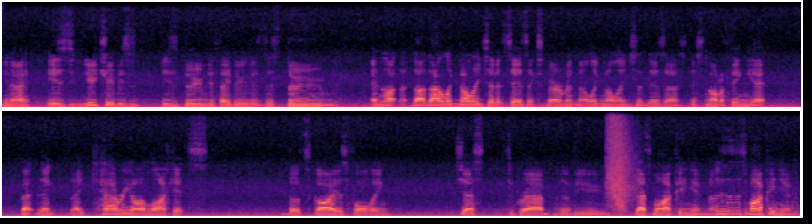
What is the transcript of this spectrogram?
you know, is YouTube is is doomed if they do this? This doomed, and they'll acknowledge that it says experiment. They'll acknowledge that there's a it's not a thing yet but they, they carry on like it's the sky is falling just to grab the views. That's my opinion. This is my opinion.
